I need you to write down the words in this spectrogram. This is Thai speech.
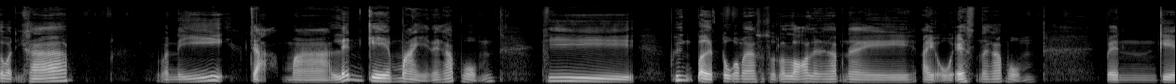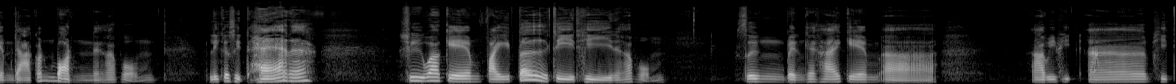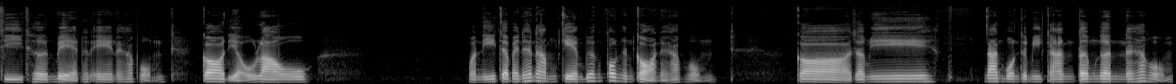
สวัสดีครับ วันนี้จะมาเล่นเกมใหม่นะครับผมที่เพิ่งเปิดตัวมาสดๆร้อนๆเลยนะครับใน iOS นะครับผมเป็นเกม Dragon b a l นะครับผมลิขสิทธิ์แท้นะ ชื่อว่าเกม Fighter GT นะครับผม ซึ่งเป็นคล้ายๆเกมอ่า RPG RPG Turn Based นั่นเองนะครับผมก็เดี๋ยวเรา วันนี้จะไปแนะนำเกมเบื้องต้นกันก่อนนะครับผม ก็จะมีด้านบนจะมีการเติมเงินนะครับผม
